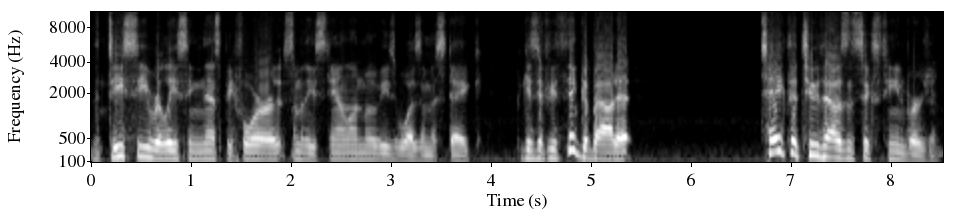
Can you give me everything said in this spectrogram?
the DC releasing this before some of these standalone movies was a mistake because if you think about it, take the 2016 version,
